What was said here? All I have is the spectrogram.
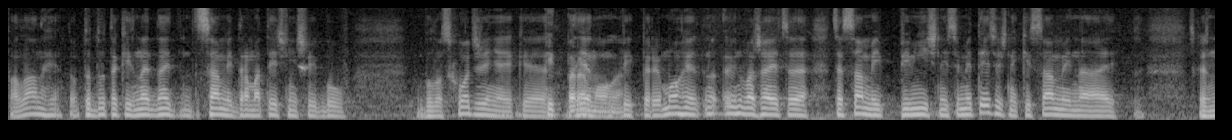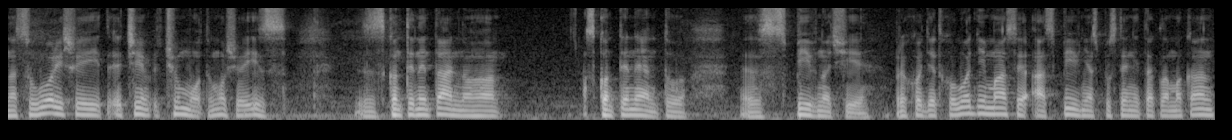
фаланги. Тобто ду- такий най, най, самий драматичніший був було сходження, яке Пік перемоги. пік перемоги. Ну, він вважається, це самий північний семитисячник і самий най, скажімо, найсуворіший. Чим, чому? Тому що із з континентального, з континенту, е, з півночі приходять холодні маси, а з півдня, з пустині Такламакан,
